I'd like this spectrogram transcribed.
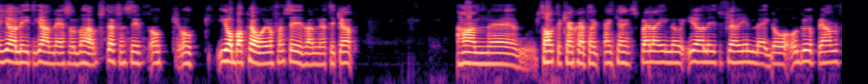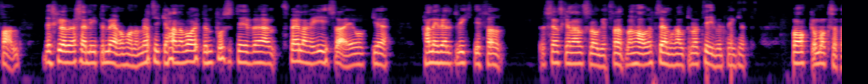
han gör lite grann det som behövs defensivt och, och jobbar på i offensiven. Jag tycker att han eh, saknar kanske att han, han, kan spela in och göra lite fler inlägg och, och gå upp i anfall. Det skulle jag vilja säga lite mer av honom. Jag tycker han har varit en positiv eh, spelare i Sverige och eh, han är väldigt viktig för svenska landslaget för att man har ett sämre alternativ helt enkelt bakom också.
